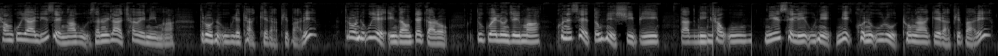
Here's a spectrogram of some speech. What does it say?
1945ခုဇန်နဝါရီလ6ရက်နေ့မှာသူတို့နှစ်ဦးလက်ထပ်ခဲ့တာဖြစ်ပါတယ်။သူတို့နှစ်ဦးရဲ့အိမ်တောင်တက်ကတော့သူကွယ်လွန်ချိန်မှာ83နှစ်ရှိပြီးသားသမီး6ဦးမြေး14ဦးနဲ့မြစ်9ဦးတို့ထွန်းကားခဲ့တာဖြစ်ပါတယ်။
